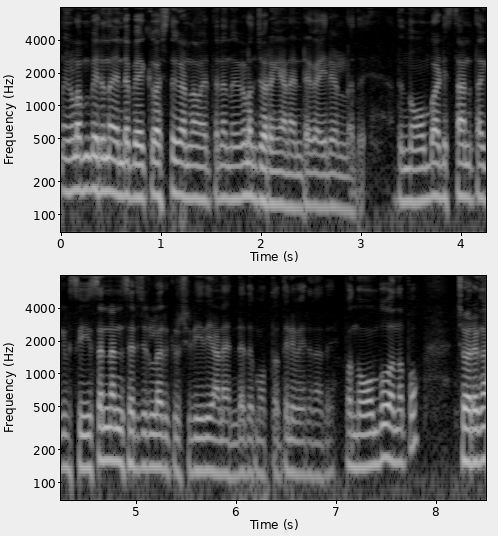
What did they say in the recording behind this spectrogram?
നീളം വരുന്ന എന്റെ ബേക്ക് വശത്ത് കാണുന്ന മാതിരി തന്നെ നീളം ചുരങ്ങയാണ് എന്റെ കയ്യിലുള്ളത്. അത് നോമ്പ് അടിസ്ഥാനത്താക്കി സീസണിനനുസരിച്ചുള്ള ഒരു കൃഷി രീതിയാണ് എന്റെത് മൊത്തത്തിൽ വരുന്നത്. ഇപ്പോൾ നോമ്പ് വന്നപ്പോൾ ചുരങ്ങ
